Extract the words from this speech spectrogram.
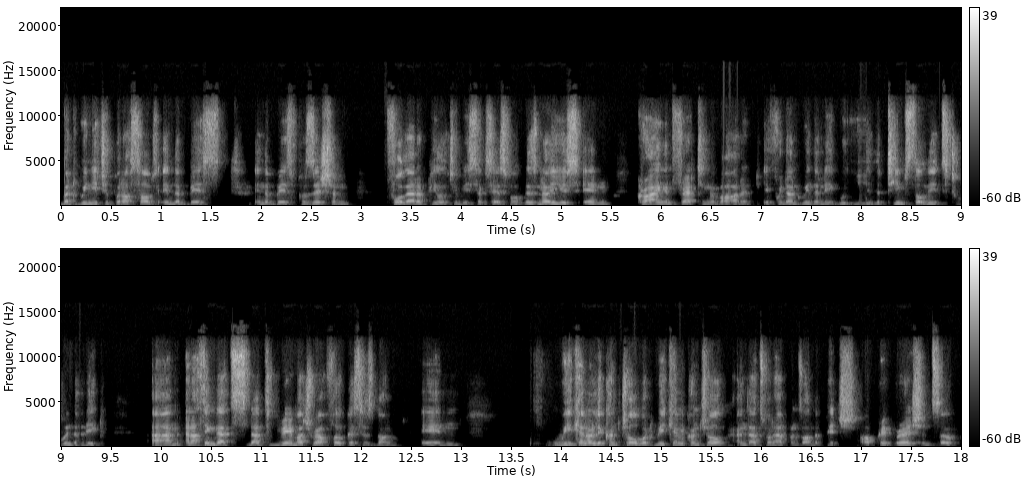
but we need to put ourselves in the best in the best position for that appeal to be successful. There's no use in crying and fretting about it if we don't win the league. We, the team still needs to win the league, um, and I think that's that's very much where our focus has gone. In we can only control what we can control, and that's what happens on the pitch, our preparation. So,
